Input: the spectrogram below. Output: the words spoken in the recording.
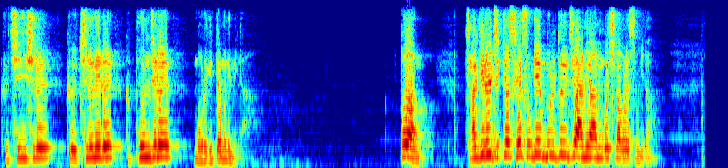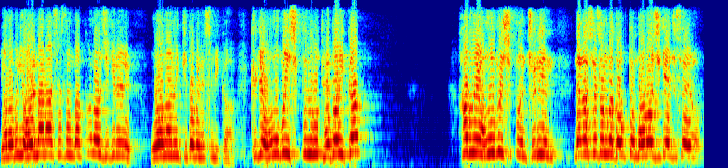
그 진실을, 그 진리를, 그 본질을 모르기 때문입니다. 또한, 자기를 지켜 세속에 물들지 아니하는 것이라고 했습니다. 여러분이 얼마나 세상과 끊어지기를 원하는 기도를 했습니까? 그게 5분, 10분으로 되더니까? 하루에 5분, 10분, 주님, 내가 세상과 더욱더 멀어지게 해주세요.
